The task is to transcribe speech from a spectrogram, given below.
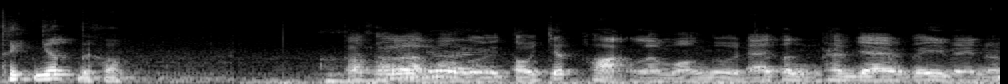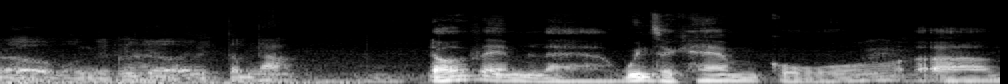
thích nhất được không? Có thể là mọi người tổ chức hoặc là mọi người đã từng tham gia một cái event nào đó mà mọi người thấy À, nhớ. tâm đắc. Đối với em là Winter Camp của um,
